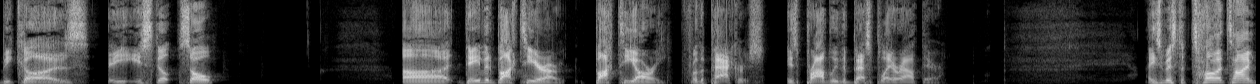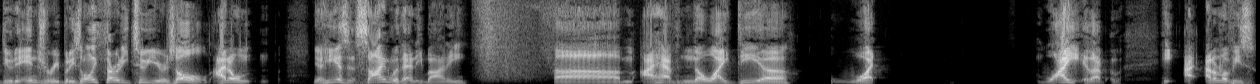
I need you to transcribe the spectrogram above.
because he, still so. Uh, David Bakhtiari, Bakhtiari for the Packers is probably the best player out there. He's missed a ton of time due to injury, but he's only 32 years old. I don't, you know, he hasn't signed with anybody. Um, I have no idea what, why he. I, I don't know if he's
